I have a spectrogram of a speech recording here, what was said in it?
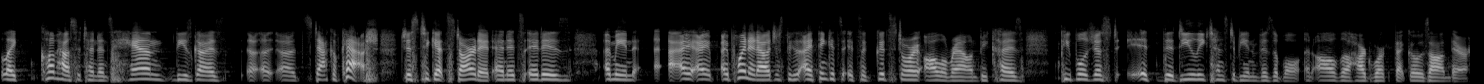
like clubhouse attendants hand these guys a, a, stack of cash just to get started. And it's it is i mean I, I, I pointed out just because i think it's it's a good story all around because people just it, the d league tends to be invisible and all the hard work that goes on there.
